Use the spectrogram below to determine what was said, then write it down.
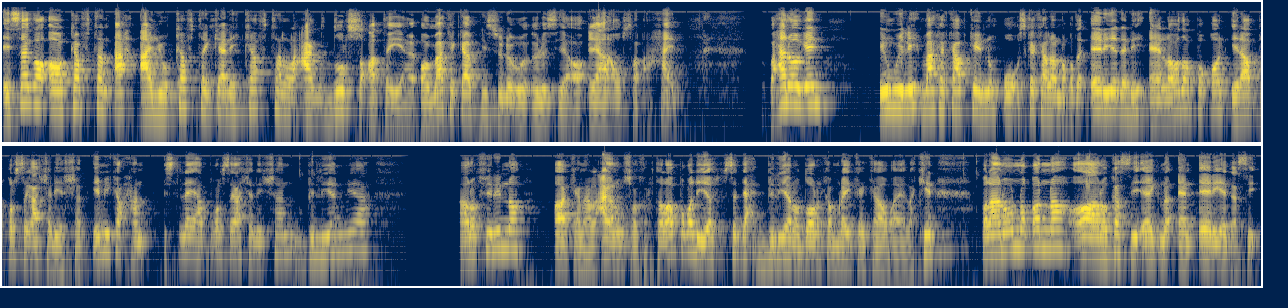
isaga oo kaftan ah ayuu kaftankani kaftan lacag dul socota yahay oo marka kaabkiisuna uu culus yahay oo ciyaar uusan ahayn waxaan ogeyn in weli marka kaabkeenu uu iska kala noqdo areadani ee labada boqol ilaa boqol sagaashan iyo shan. Iminka waxaan is leeyahay boqol sagaashan iyo shan bilyan miya. Aanu filino kana lacag aan ugu soo korto laba boqol iyo saddex bilyan oo dollarka maraykanka waaye laakiin bal aanu u noqono oo aanu ka sii eegno areadaasi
